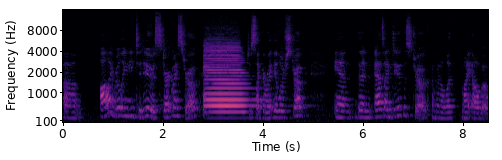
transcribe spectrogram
Um, all I really need to do is start my stroke, just like a regular stroke, and then as I do the stroke, I'm going to let my elbow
